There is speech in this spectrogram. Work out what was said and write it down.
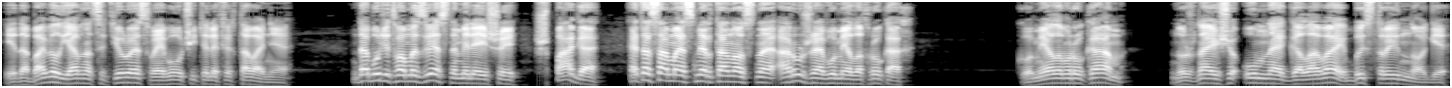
и добавил, явно цитируя своего учителя фехтования. Да будет вам известно, милейший, шпага — это самое смертоносное оружие в умелых руках. К умелым рукам нужна еще умная голова и быстрые ноги,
